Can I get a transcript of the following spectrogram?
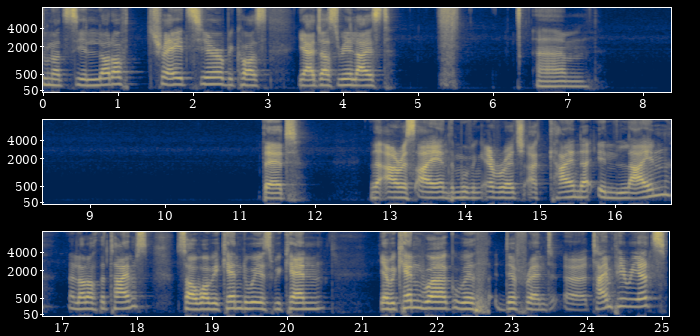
do not see a lot of trades here because, yeah, I just realized um, that the RSI and the moving average are kind of in line a lot of the times. So what we can do is we can, yeah, we can work with different uh, time periods.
